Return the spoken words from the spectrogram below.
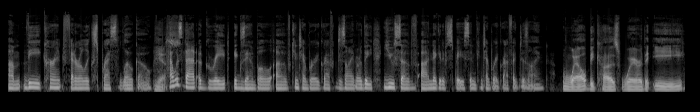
Um, the current Federal Express logo. Yes. How is that a great example of contemporary graphic design or the use of uh, negative space in contemporary graphic design? Well, because where the E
